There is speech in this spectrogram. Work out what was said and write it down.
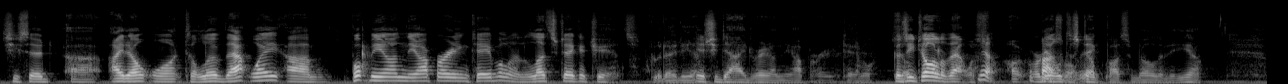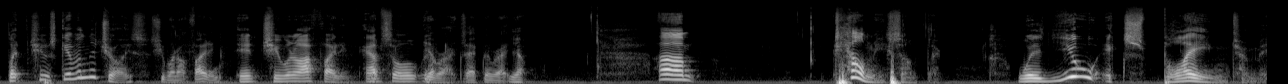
She said, uh, I don't want to live that way. Um, put me on the operating table and let's take a chance. Good idea. And she died right on the operating table because he told her that was Yeah, a, a real distinct possibility. Yeah. But she was given the choice She went out fighting. and she went off fighting. Absolutely Yep, right. exactly right. Yep. Um, tell me something. Will you explain to me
